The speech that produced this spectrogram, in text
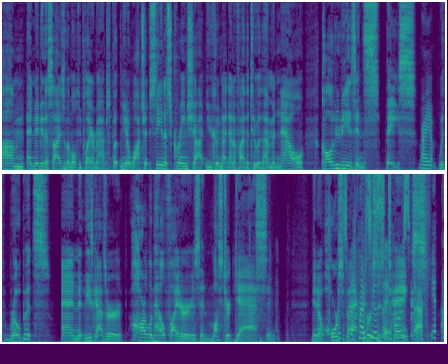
um, and maybe the size of the multiplayer maps, but you know, watch it, seeing a screenshot, you couldn't identify the two of them. And now Call of Duty is in space Right. with robots, and these guys are Harlem Hellfighters and mustard gas and you know horseback versus tanks. horseback. Yeah.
